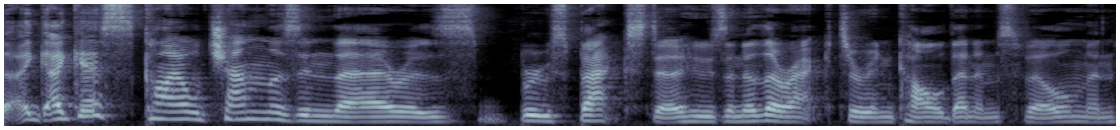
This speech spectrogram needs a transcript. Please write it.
I, I guess Kyle Chandler's in there as Bruce Baxter, who's another actor in Carl Denham's film, and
